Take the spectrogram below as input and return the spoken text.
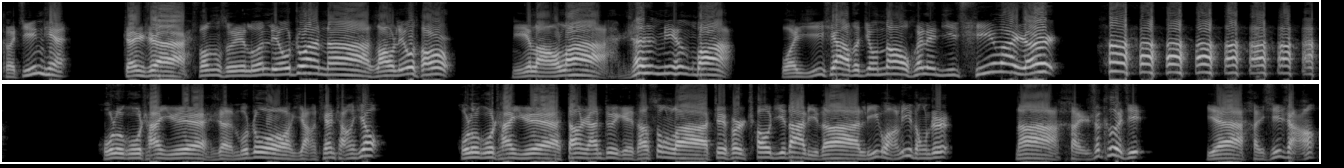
可今天。真是风水轮流转呐，老刘头，你老了认命吧，我一下子就闹回来你七万人儿！哈哈哈哈哈哈！葫芦姑单于忍不住仰天长啸。葫芦姑单于当然对给他送了这份超级大礼的李广利同志，那很是客气，也很欣赏，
